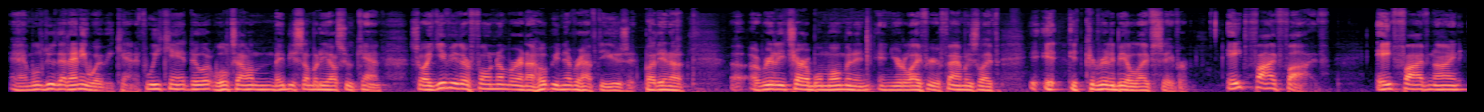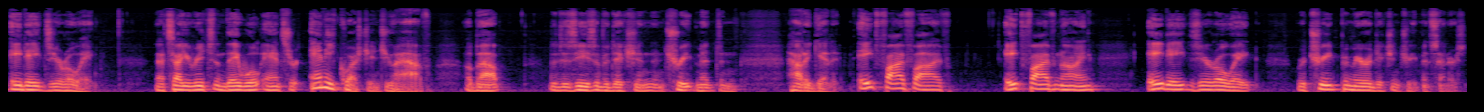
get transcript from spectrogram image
and we'll do that any way we can. If we can't do it, we'll tell them maybe somebody else who can. So I give you their phone number, and I hope you never have to use it. But in a a really terrible moment in, in your life or your family's life, it, it could really be a lifesaver. 855 859 8808. That's how you reach them. They will answer any questions you have about the disease of addiction and treatment and how to get it. 855 859 8808, Retreat Premier Addiction Treatment Centers.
